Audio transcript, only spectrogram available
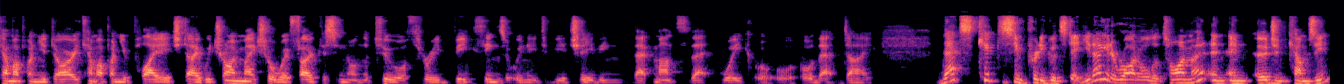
come up on your diary, come up on your play each day. We try and make sure we're focusing on the two or three big things that we need to be achieving that month, that week, or, or, or that day. That's kept us in pretty good stead. You don't get it right all the time, mate, and, and urgent comes in,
